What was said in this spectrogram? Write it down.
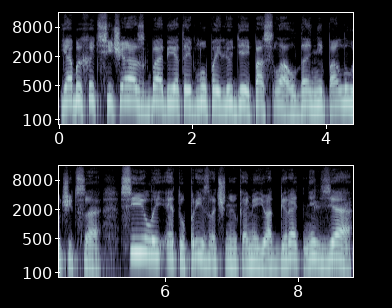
Я бы хоть сейчас к бабе этой глупой людей послал, да не получится. Силой эту призрачную камею отбирать нельзя.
